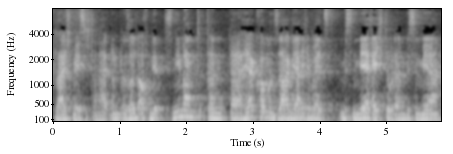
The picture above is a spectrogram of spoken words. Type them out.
gleichmäßig dran halten. Und da sollte auch jetzt niemand dann daherkommen und sagen, ja, ich habe jetzt ein bisschen mehr Rechte oder ein bisschen mehr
